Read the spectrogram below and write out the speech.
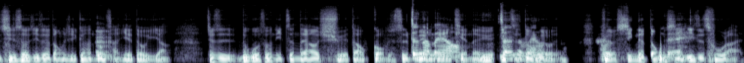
其实设计这个东西跟很多产业都一样，就是如果说你真的要学到够，就是没有那一天的，因为一直都会有会有新的东西一直出来，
